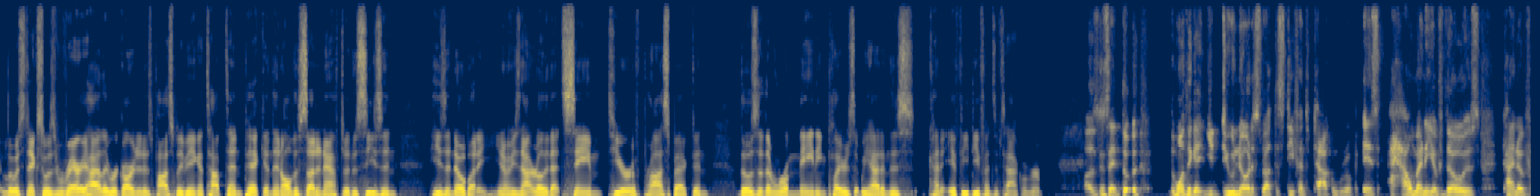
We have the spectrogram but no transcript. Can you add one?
Louis Nix was very highly regarded as possibly being a top 10 pick. And then all of a sudden, after the season, he's a nobody. You know, he's not really that same tier of prospect. And those are the remaining players that we had in this kind of iffy defensive tackle group. I was going to say, the, the one thing that you do notice about this defensive tackle group is how many of those kind of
